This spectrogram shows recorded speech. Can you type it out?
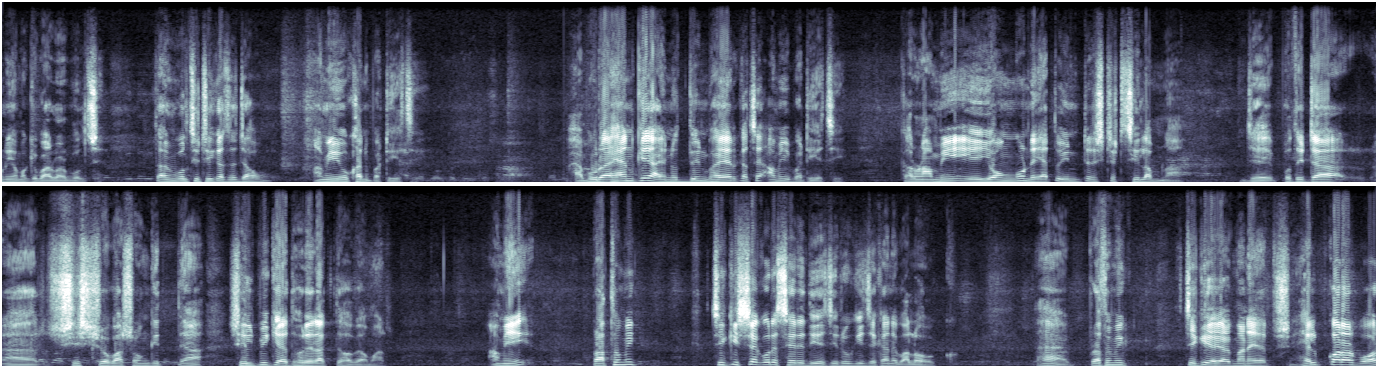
উনি আমাকে বারবার বলছে। তো আমি বলছি, ঠিক আছে, যাও। আমি ওখানে পাঠিয়েছি। আবু রায়হানকে আইনুদ্দিন ভাইয়ের কাছে আমি পাঠিয়েছি। কারণ আমি এই অঙ্গনে এত ইন্টারেস্টেড ছিলাম না যে, প্রতিটা শিষ্য বা সংগীত শিল্পীকে ধরে রাখতে হবে আমার। আমি প্রাথমিক চিকিৎসা করে ছেড়ে দিয়েছি, রুগী যেখানে ভালো হোক। হ্যাঁ প্রাথমিক চিকি মানে হেল্প করার পর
